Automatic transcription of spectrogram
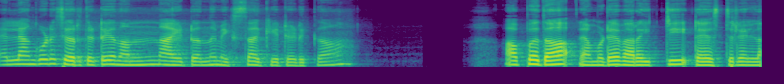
എല്ലാം കൂടെ ചേർത്തിട്ട് നന്നായിട്ടൊന്ന് മിക്സ് ആക്കിയിട്ട് എടുക്കുക അപ്പോൾ ഇതാ നമ്മുടെ വെറൈറ്റി ടേസ്റ്റിലുള്ള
